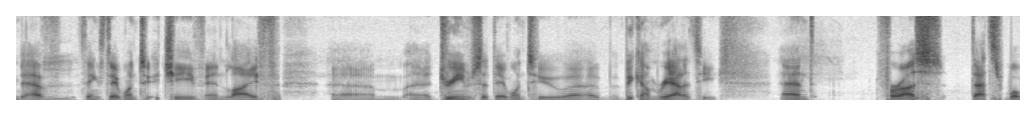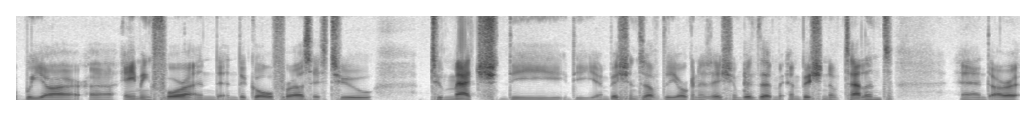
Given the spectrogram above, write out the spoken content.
They have Mm. things they want to achieve in life, um, uh, dreams that they want to uh, become reality. And for us, that's what we are uh, aiming for, and, and the goal for us is to to match the the ambitions of the organization with the ambition of talent. And our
